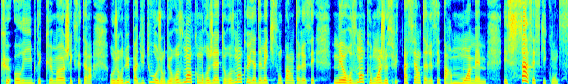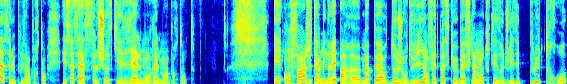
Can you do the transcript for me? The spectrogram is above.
que horrible, t'es que moche, etc. Aujourd'hui, pas du tout. Aujourd'hui, heureusement qu'on me rejette, heureusement qu'il y a des mecs qui sont pas intéressés, mais heureusement que moi, je suis assez intéressée par moi-même. Et ça, c'est ce qui compte. Ça, c'est le plus important. Et ça, c'est la seule chose qui est réellement, réellement importante. Et enfin, je terminerai par euh, ma peur d'aujourd'hui, en fait, parce que bah, finalement, toutes les autres, je les ai plus trop.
